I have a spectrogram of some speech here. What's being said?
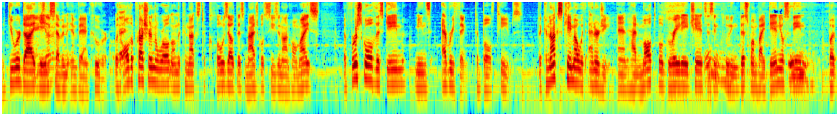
The do or die Game Game, seven? 7 in Vancouver. With all the pressure in the world on the Canucks to close out this magical season on home ice, the first goal of this game means everything to both teams. The Canucks came out with energy and had multiple grade A chances, including this one by Daniel Sedin, but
